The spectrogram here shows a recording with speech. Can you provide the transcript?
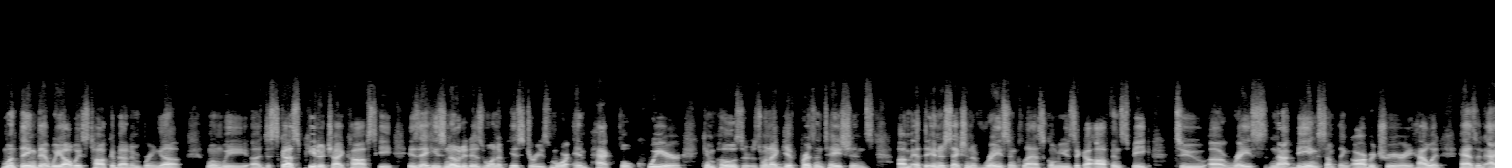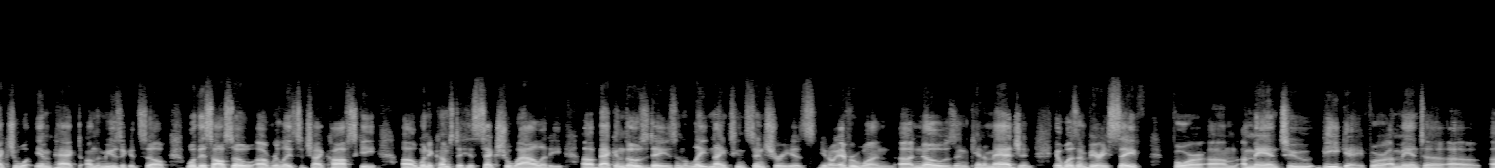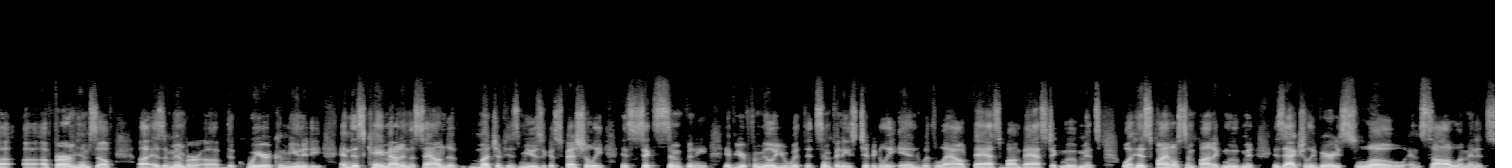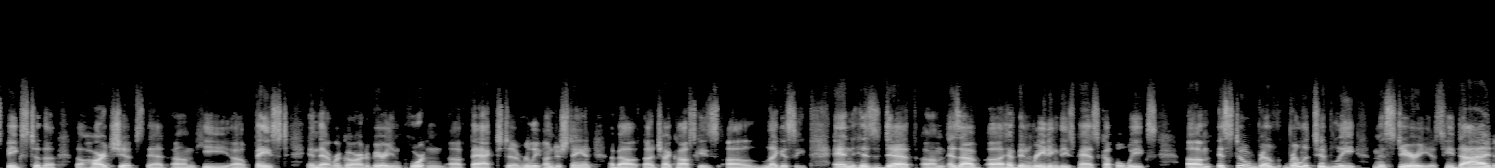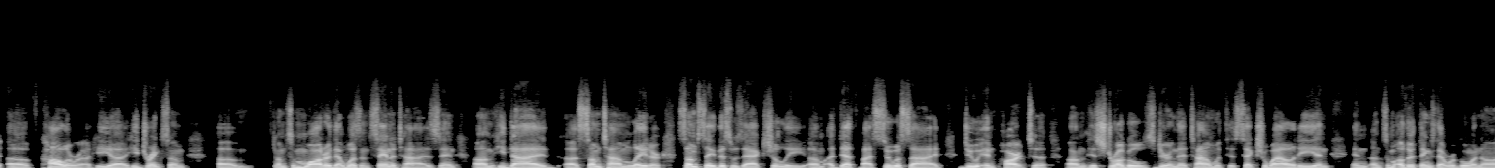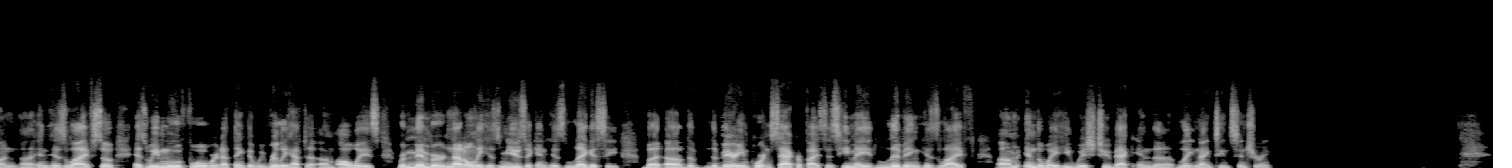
One thing that we always talk about and bring up when we uh, discuss Peter Tchaikovsky is that he's noted as one of history's more impactful queer composers. When I give presentations um, at the intersection of race and classical music, I often speak to uh, race not being something arbitrary, how it has an actual impact on the music itself. Well, this also uh, relates to Tchaikovsky uh, when it comes to his sexuality. Uh, back in those days, in the late 19th century, as you know, everyone uh, knows and can imagine, it wasn't very safe for um, a man to be gay, for a man to uh, uh, uh, affirm himself uh, as a member of the queer community. And this came out in the sound of much of his music, especially his Sixth Symphony. If you're familiar with it, symphonies typically end with loud, fast, bombastic movements. Well, his final symphonic movement is actually very slow and solemn, and it speaks to the, the hardships that um, he uh, faced in that regard. A very important uh, fact to really understand about uh, Tchaikovsky's uh, legacy. And his death, um, as I uh, have been reading these past couple weeks um, is still rel- relatively mysterious. He died of cholera. He uh, he drank some um, um, some water that wasn't sanitized, and um, he died uh, sometime later. Some say this was actually um, a death by suicide, due in part to um, his struggles during that time with his sexuality and and, and some other things that were going on uh, in his life. So as we move forward, I think that we really have to um, always remember not only his music and his legacy, but uh, the the very important sacrifices he made living his life um, in the way he wished to back in the late 19th century.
